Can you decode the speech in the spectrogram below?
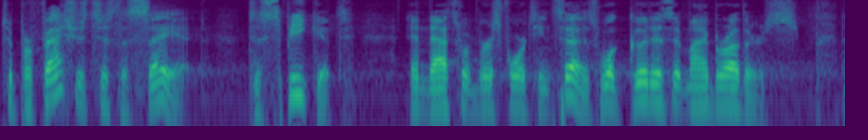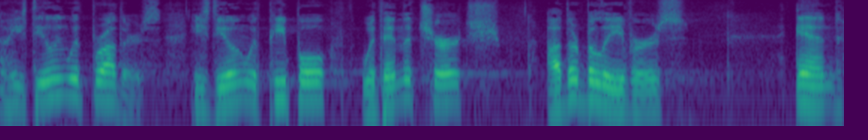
To profess is just to say it, to speak it. And that's what verse 14 says. What good is it, my brothers? Now, he's dealing with brothers. He's dealing with people within the church, other believers. And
